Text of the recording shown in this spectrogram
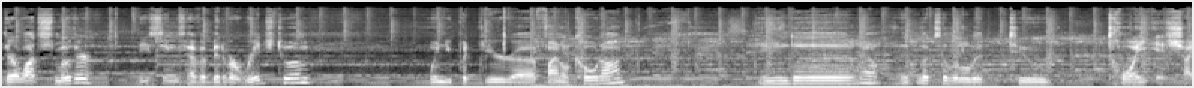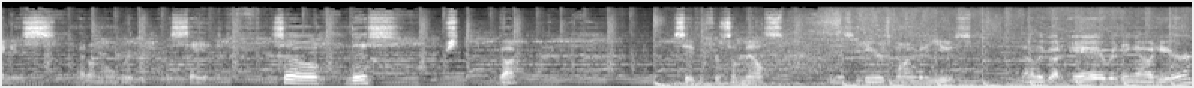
they're a lot smoother. These things have a bit of a ridge to them when you put your uh, final coat on and uh, well, it looks a little bit too toy-ish, I guess. I don't know really how to say it. So this gone. Save it for something else. And this here's what I'm going to use. Now they've got everything out here.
